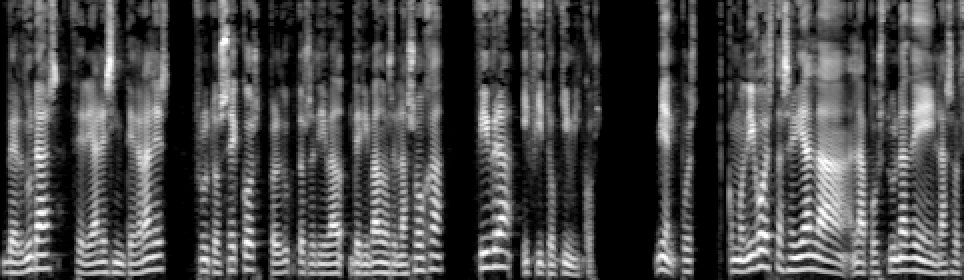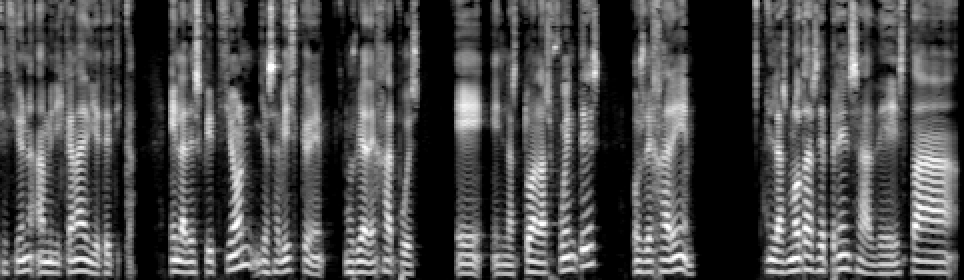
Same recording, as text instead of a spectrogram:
verduras, cereales integrales, frutos secos, productos derivados de la soja, fibra y fitoquímicos. Bien, pues como digo, esta sería la, postura de la Asociación Americana de Dietética. En la descripción ya sabéis que os voy a dejar pues eh, en las, todas las fuentes, os dejaré en las notas de prensa de esta,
